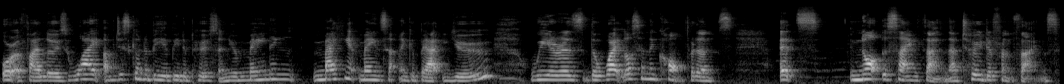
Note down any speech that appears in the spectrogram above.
Or if I lose weight, I'm just going to be a better person. You're meaning making it mean something about you. Whereas the weight loss and the confidence, it's not the same thing. They're two different things.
